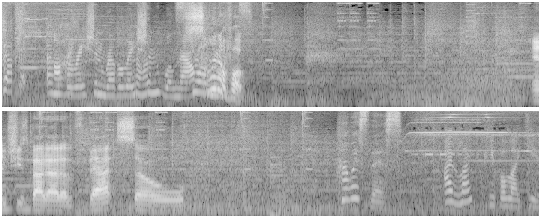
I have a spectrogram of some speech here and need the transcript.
That, am I- Operation Revelation will now Son of a. commence. And she's about out of that, so. How is this? I like people like you.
